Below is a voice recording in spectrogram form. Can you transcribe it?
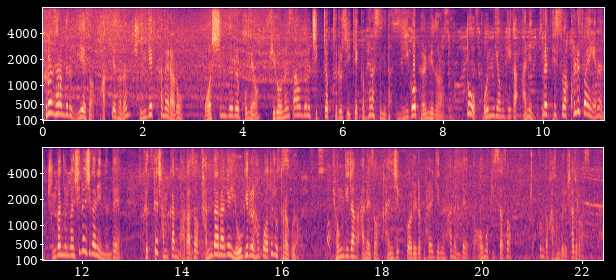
그런 사람들을 위해서 밖에서는 중계 카메라로 머신들을 보며 귀로는 사운드를 직접 들을 수 있게끔 해놨습니다. 이거 별미더라고요. 또 본 경기가 아닌 프랙티스와 퀄리파잉에는 중간중간 쉬는 시간이 있는데 그때 잠깐 나가서 간단하게 요기를 하고 와도 좋더라고요. 경기장 안에서 간식거리를 팔기는 하는데 너무 비싸서 조금 더 가성비를 찾으러 갔습니다.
